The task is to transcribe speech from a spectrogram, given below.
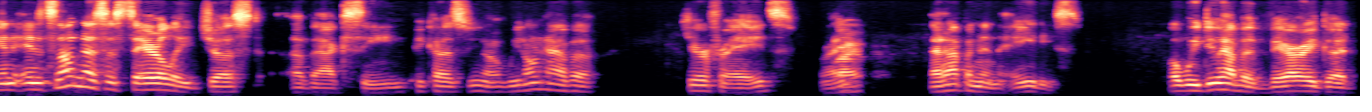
and and it's not necessarily just a vaccine because you know we don't have a cure for AIDS, right? right. That happened in the 80s, but we do have a very good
